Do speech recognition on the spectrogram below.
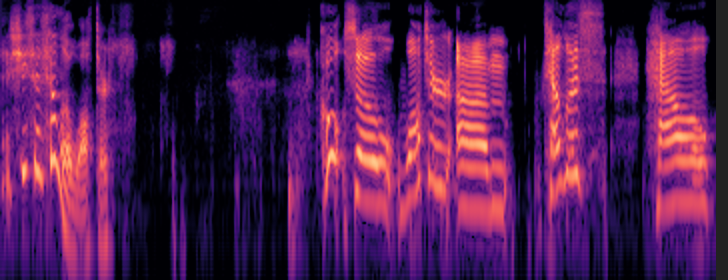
And she says, "Hello, Walter." Cool. So, Walter, um, tell us how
